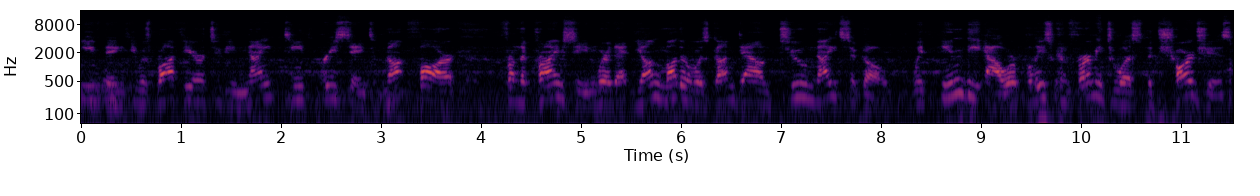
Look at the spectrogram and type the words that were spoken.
evening, he was brought here to the 19th precinct, not far from the crime scene where that young mother was gunned down two nights ago. Within the hour, police confirming to us the charges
